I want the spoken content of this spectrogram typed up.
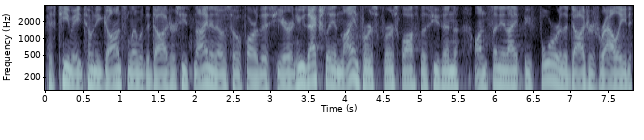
His teammate, Tony Gonsolin with the Dodgers, he's 9 0 so far this year, and he was actually in line for his first loss of the season on Sunday night before the Dodgers rallied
